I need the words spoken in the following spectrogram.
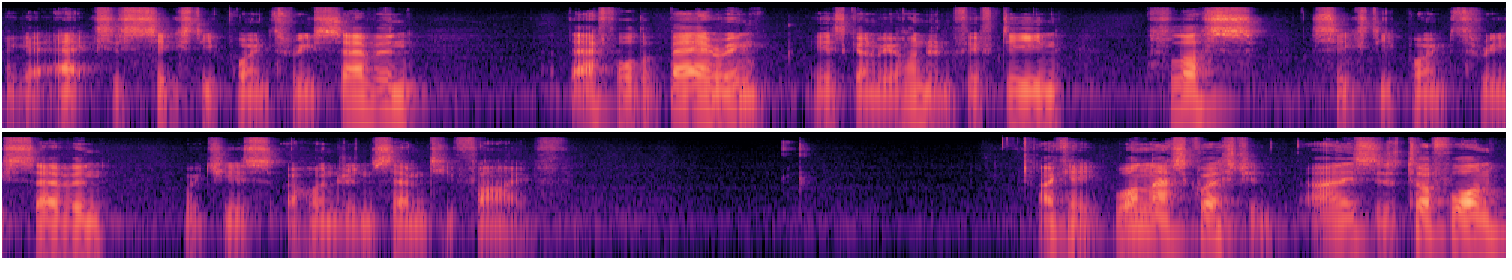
I get x is 60.37 therefore the bearing is going to be 115 plus 60.37 which is 175 okay one last question and this is a tough one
